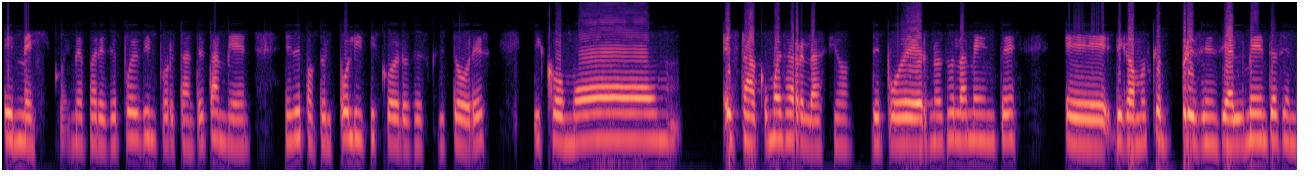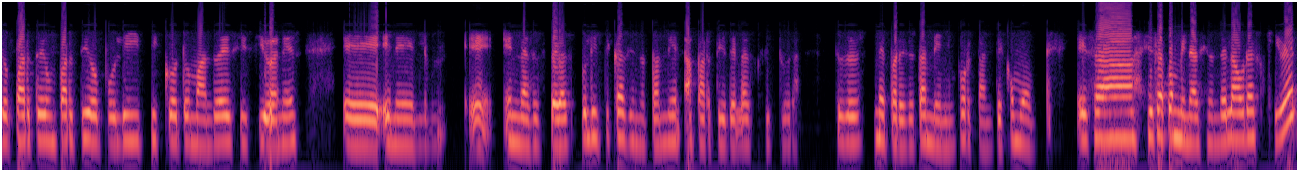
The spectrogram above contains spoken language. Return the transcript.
en México. Y me parece pues importante también ese papel político de los escritores y cómo está como esa relación de poder no solamente eh, digamos que presencialmente haciendo parte de un partido político tomando decisiones eh, en el eh, en las esferas políticas sino también a partir de la escritura. Entonces me parece también importante como esa esa combinación de Laura Esquivel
